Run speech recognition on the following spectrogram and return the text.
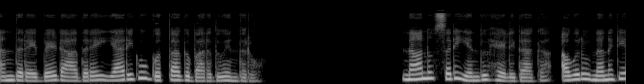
ಅಂದರೆ ಬೇಡ. ಆದರೆ ಯಾರಿಗೂ ಗೊತ್ತಾಗಬಾರದು, ಎಂದರು. ನಾನು ಸರಿ ಎಂದು ಹೇಳಿದಾಗ ಅವರು ನನಗೆ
